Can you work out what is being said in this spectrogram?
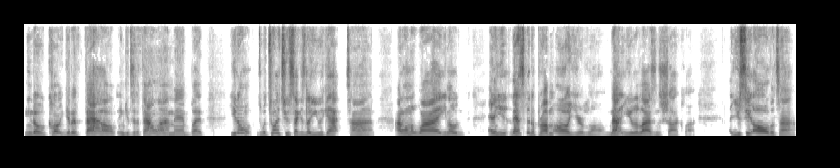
you know, call, get a foul and get to the foul line, man. But you don't with 22 seconds left, you got time. I don't know why, you know, and you, that's been a problem all year long, not utilizing the shot clock. You see it all the time.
